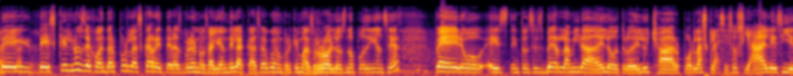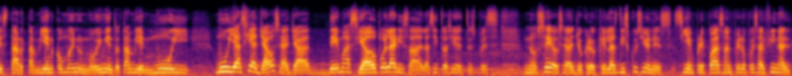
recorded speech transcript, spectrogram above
de, de, es que él nos dejó andar por las carreteras, pero no salían de la casa, weón, porque más rolos no podrían ser. Pero es, entonces ver la mirada del otro, de luchar por las clases sociales y estar también como en un movimiento también muy muy hacia allá, o sea, ya demasiado polarizada la situación. Entonces, pues, no sé, o sea, yo creo que las discusiones siempre pasan, pero pues al final,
